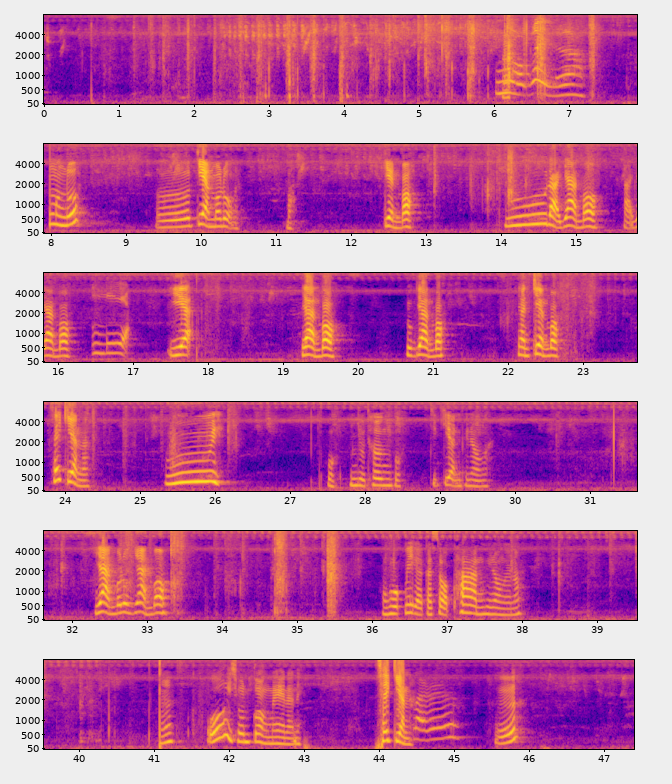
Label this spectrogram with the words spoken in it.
มึ งดูเออเกี่ยนบ่ลูกบ่เกี่ยนบ่ยูด่าย่านบ่ด่าย่านบ่เอียย่านบ่ลูกย่านบ่ย่านเกี่ยนบ่ใช่เกี่ยนนะอุ้ยโอ้มันอยู่เทิงโอ้จิเกี่ยนพี่น้องอะย่านบ่ลูกย่านบ่ของ หกมีกับกระสอบท่านพี่น้องเลยเนาะฮะโอ้ยชนกล่องแม่แล้วนี่ ใช่เกี่ยนเอ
